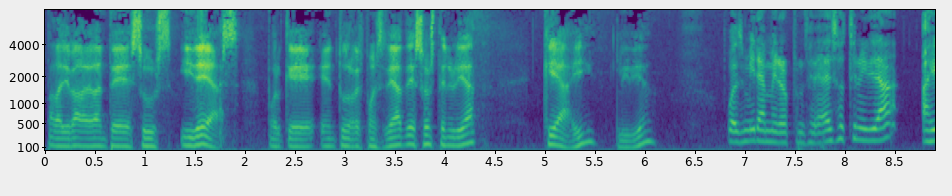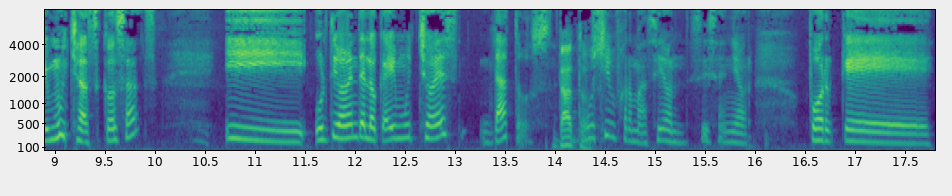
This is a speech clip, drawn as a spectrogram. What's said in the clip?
para llevar adelante sus ideas, porque en tu responsabilidad de sostenibilidad, ¿qué hay, Lidia? Pues mira, mi responsabilidad de sostenibilidad hay muchas cosas y últimamente lo que hay mucho es datos. Datos. Mucha información, sí señor. Porque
